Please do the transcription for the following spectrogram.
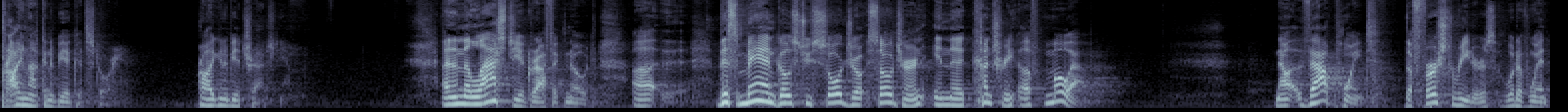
probably not going to be a good story. Probably going to be a tragedy. And then the last geographic note uh, this man goes to sojourn in the country of Moab. Now, at that point, the first readers would have went,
